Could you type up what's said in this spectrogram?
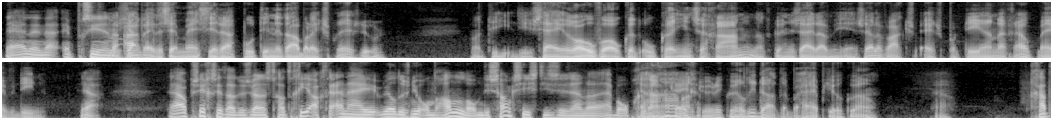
Nee, en, en, en precies. En, Dus ja, nee, er zijn mensen die daar Poetin het Double Express doen. Want die, die, zij roven ook het Oekraïnse graan. En dat kunnen zij dan weer zelf ex- exporteren en daar geld mee verdienen. ja. ja, op zich zit daar dus wel een strategie achter. En hij wil dus nu onderhandelen om die sancties die ze zijn, eh, hebben opgelegd Ja, gekregen. natuurlijk wil hij dat. Dat begrijp je ook wel. Gaat,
